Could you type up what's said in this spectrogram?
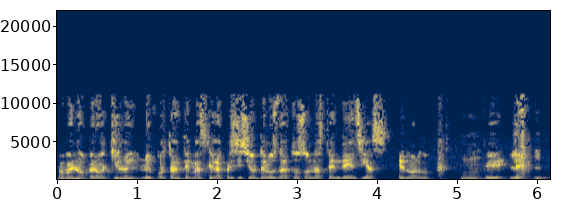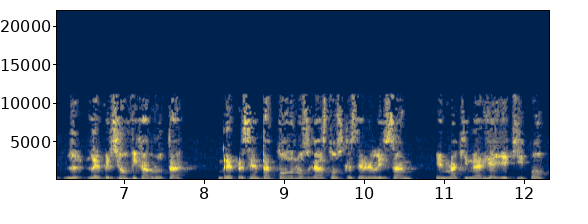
No, bueno, pero aquí lo, importante más que la precisión de los datos son las tendencias, Eduardo. Eh, la, inversión fija bruta representa todos los gastos que se realizan en maquinaria y equipo,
